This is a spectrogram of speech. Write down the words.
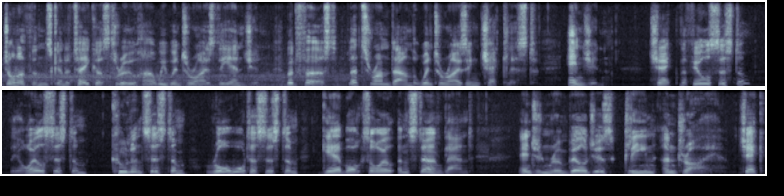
Jonathan's going to take us through how we winterize the engine. But first, let's run down the winterizing checklist. Engine. Check the fuel system, the oil system, coolant system, raw water system, gearbox oil and stern gland. Engine room bilges clean and dry. Check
